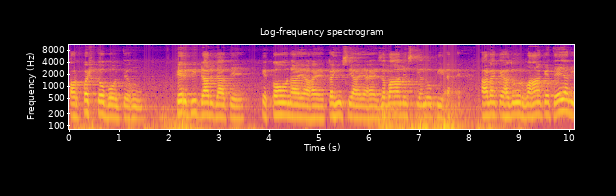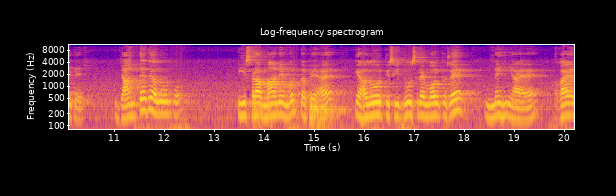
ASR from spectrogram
اور پشتو بولتے ہوں۔ پھر بھی ڈر جاتے کہ کون آیا ہے، کہیں سے آیا ہے، زبان اس کی انوکھی ہے۔ حالانکہ حضور وہاں کے تھے یا نہیں تھے؟ جانتے تھے حضور کو۔ تیسرا معنی مرتفع ہے کہ حضور کسی دوسرے ملک سے نہیں آئے۔ غیر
